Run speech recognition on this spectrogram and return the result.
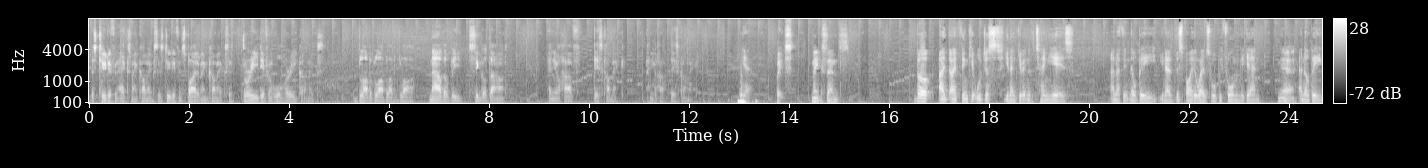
there's two different X Men comics, there's two different Spider Man comics, there's three different Wolverine comics, blah blah blah blah blah blah. Now they'll be singled down, and you'll have this comic, and you'll have this comic, Yeah. which makes sense. But I, I think it will just, you know, give it another 10 years. And I think there'll be, you know, the spider webs will be forming again. Yeah, and there'll be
